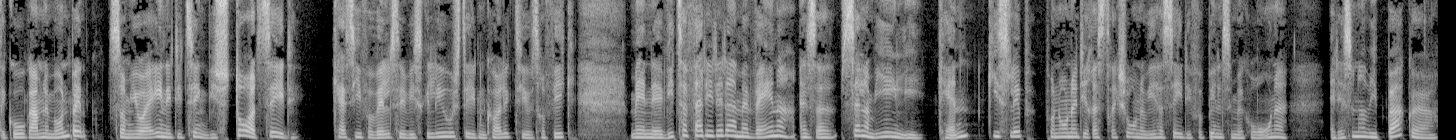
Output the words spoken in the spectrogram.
det gode gamle mundbind, som jo er en af de ting, vi stort set kan sige farvel til. Vi skal lige huske det i den kollektive trafik. Men øh, vi tager fat i det der med vaner. Altså, selvom vi egentlig kan give slip på nogle af de restriktioner, vi har set i forbindelse med corona, er det sådan noget, vi bør gøre?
